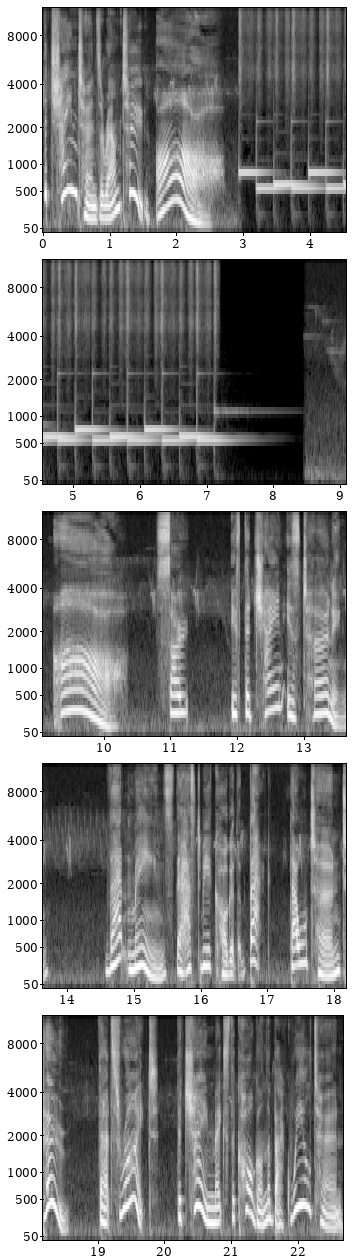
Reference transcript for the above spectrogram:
the chain turns around too. Oh. Ah, so if the chain is turning, that means there has to be a cog at the back that will turn too. That's right. The chain makes the cog on the back wheel turn,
